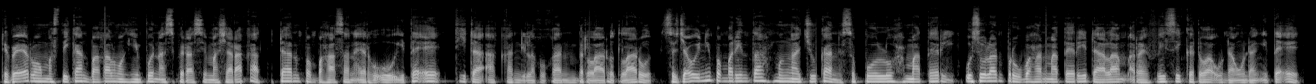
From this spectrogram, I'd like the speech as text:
DPR memastikan bakal menghimpun aspirasi masyarakat dan pembahasan RUU ITE tidak akan dilakukan berlarut-larut. Sejauh ini pemerintah mengajukan 10 materi usulan perubahan materi dalam revisi kedua Undang-Undang ITE.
